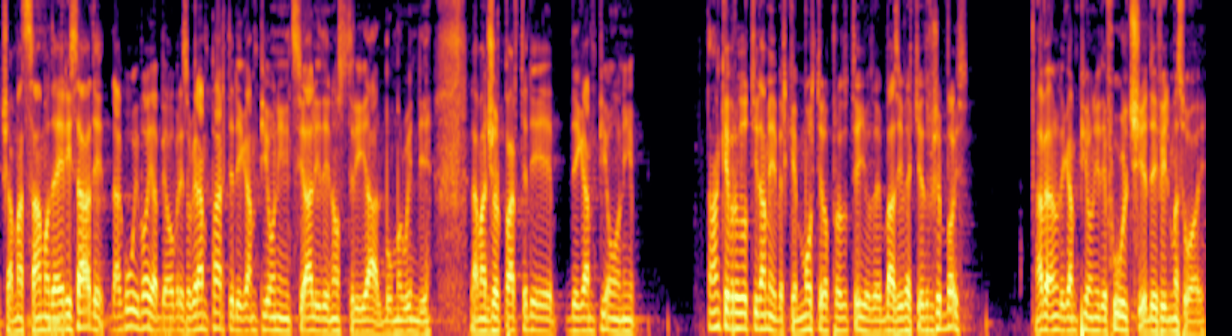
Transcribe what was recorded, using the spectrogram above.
ci ammazzavamo dai risate, da cui poi abbiamo preso gran parte dei campioni iniziali dei nostri album, quindi la maggior parte dei, dei campioni, anche prodotti da me, perché molti l'ho prodotti io, delle basi vecchie Truce Boys, avevano dei campioni dei Fulci e dei film suoi.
